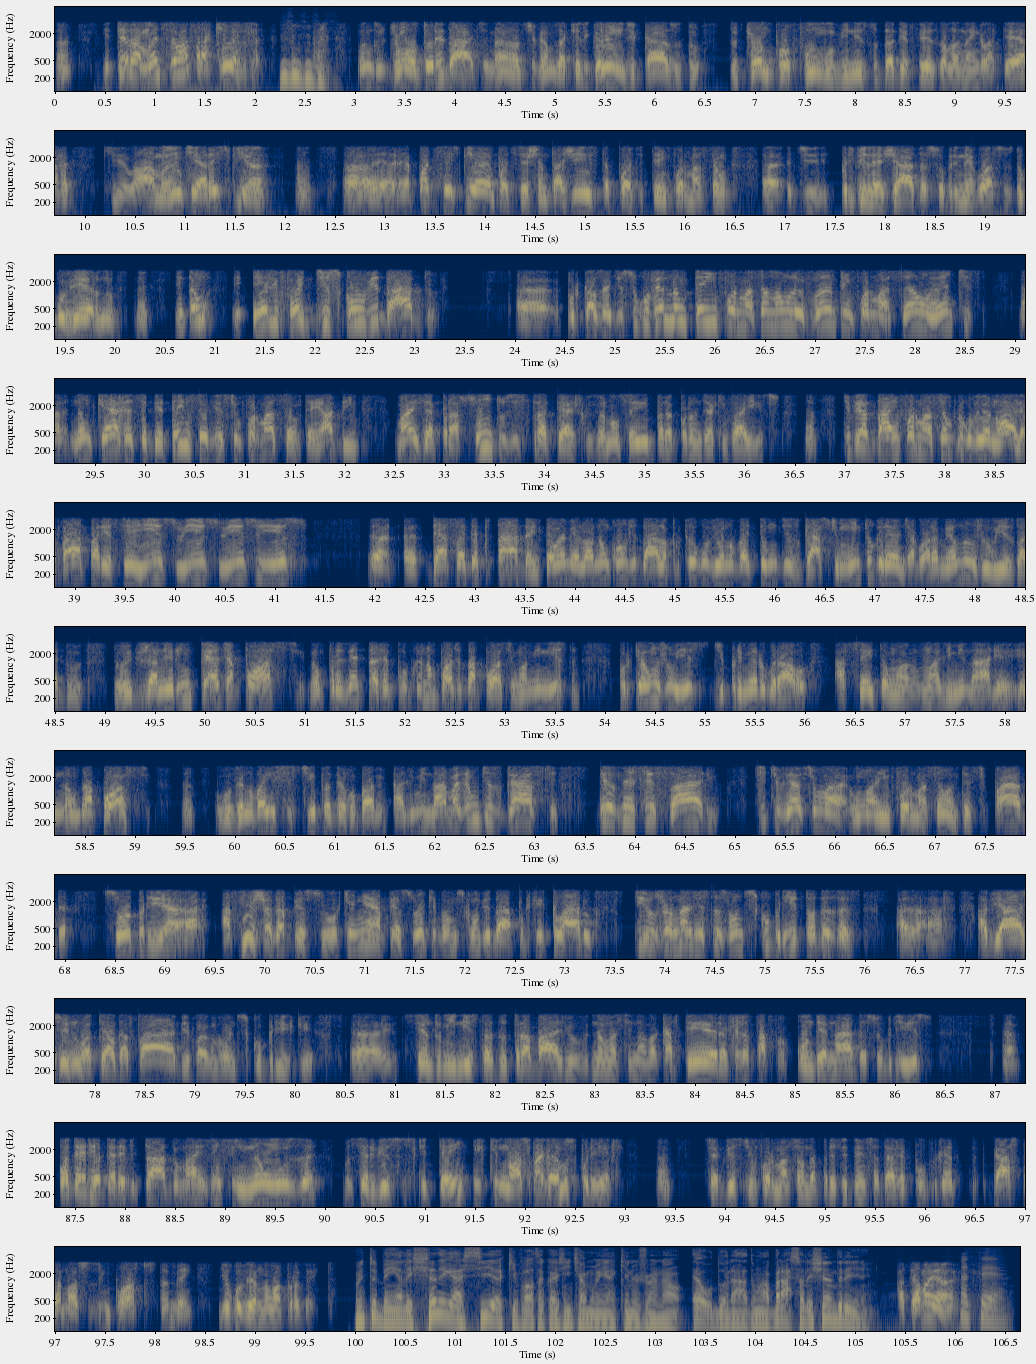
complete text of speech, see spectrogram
Né? E ter amantes é uma fraqueza né? de uma autoridade. Né? Nós tivemos aquele grande caso do do John Profumo, ministro da Defesa lá na Inglaterra, que a amante era espiã. Né? Ah, é, é, pode ser espiã, pode ser chantagista, pode ter informação ah, de, privilegiada sobre negócios do governo. Né? Então, ele foi desconvidado. Ah, por causa disso, o governo não tem informação, não levanta informação antes? Não quer receber. Tem o serviço de informação, tem a ABIN, mas é para assuntos estratégicos. Eu não sei para onde é que vai isso. Né? Devia dar informação para o governo: olha, vai aparecer isso, isso, isso e isso uh, uh, dessa deputada. Então é melhor não convidá-la, porque o governo vai ter um desgaste muito grande. Agora mesmo o juiz lá do, do Rio de Janeiro impede a posse. O presidente da República não pode dar posse a uma ministra, porque um juiz de primeiro grau aceita uma, uma liminar e, e não dá posse. Né? O governo vai insistir para derrubar a liminar, mas é um desgaste desnecessário. Se tivesse uma, uma informação antecipada sobre a, a ficha da pessoa, quem é a pessoa que vamos convidar, porque, claro, que os jornalistas vão descobrir todas as. A, a, a viagem no hotel da FAB, vão descobrir que uh, sendo ministra do Trabalho, não assinava carteira, que já está condenada sobre isso. Uh, poderia ter evitado, mas, enfim, não usa os serviços que tem e que nós pagamos por ele. Né? Serviço de informação da Presidência da República gasta nossos impostos também e o governo não aproveita. Muito bem, Alexandre Garcia, que volta com a gente amanhã aqui no Jornal Eldorado. Um abraço, Alexandre. Até amanhã. Até.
